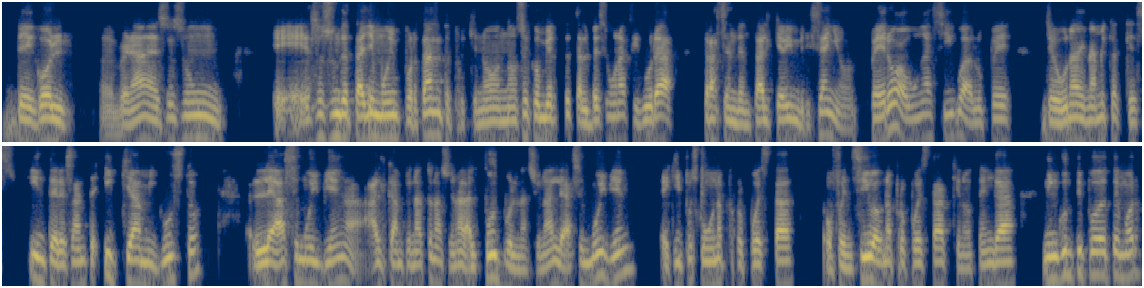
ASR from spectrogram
de gol, ¿verdad? Eso es un, eh, eso es un detalle muy importante porque no, no se convierte tal vez en una figura trascendental Kevin Briseño, pero aún así Guadalupe llevó una dinámica que es interesante y que a mi gusto le hace muy bien al campeonato nacional, al fútbol nacional, le hace muy bien equipos con una propuesta ofensiva, una propuesta que no tenga ningún tipo de temor,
